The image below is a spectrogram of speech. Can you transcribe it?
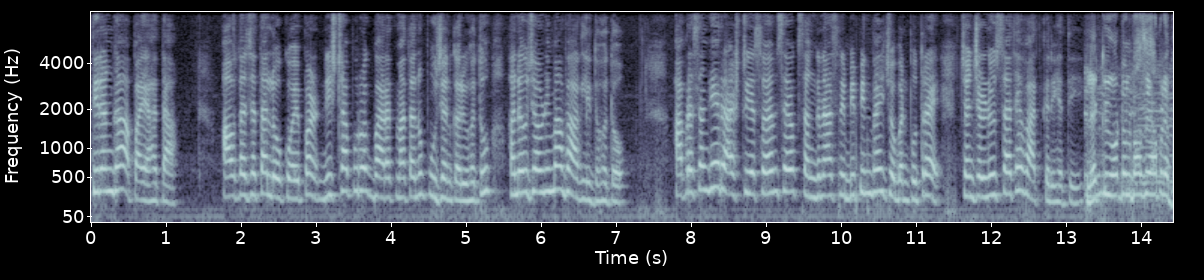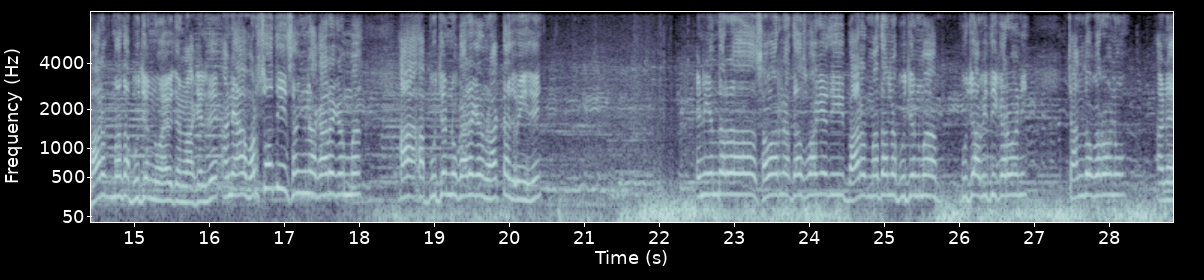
તિરંગા અપાયા હતા. આવતા જતા લોકોએ પણ નિષ્ઠાપૂર્વક ભારત માતાનું પૂજન કર્યું હતું અને ઉજવણીમાં ભાગ લીધો હતો. આ પ્રસંગે રાષ્ટ્રીય સ્વયંસેવક સંઘના શ્રી બિપિનભાઈ ચોબનપુત્રએ ચંચળ ન્યૂઝ સાથે વાત કરી હતી. લેક્વી હોટલ પાસે આપણે ભારત માતા પૂજનનું આયોજન રાખેલ છે અને આ વર્ષોથી સંઘના કાર્યક્રમમાં આ આ પૂજનનો કાર્યક્રમ રાખતા જ હોઈએ છીએ. એની અંદર સવારના દસ વાગ્યાથી ભારત માતાના પૂજનમાં પૂજા વિધિ કરવાની ચાંદો કરવાનો અને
